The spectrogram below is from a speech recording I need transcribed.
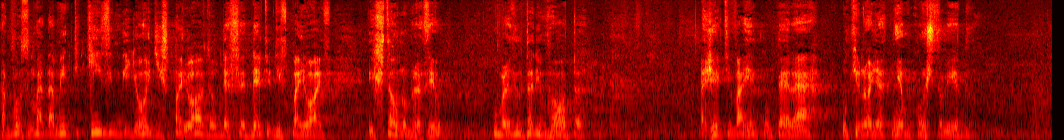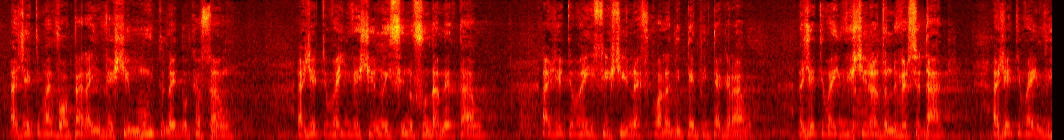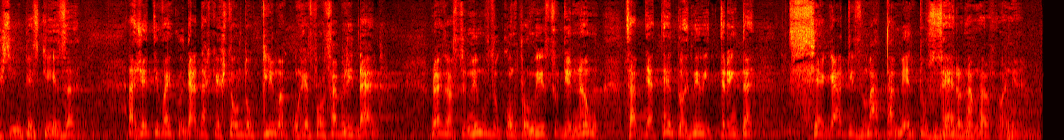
Aproximadamente 15 milhões de espanhóis ou descendentes de espanhóis estão no Brasil. O Brasil está de volta. A gente vai recuperar o que nós já tínhamos construído. A gente vai voltar a investir muito na educação. A gente vai investir no ensino fundamental. A gente vai investir na escola de tempo integral. A gente vai investir nas universidades. A gente vai investir em pesquisa. A gente vai cuidar da questão do clima com responsabilidade. Nós assumimos o compromisso de não, sabe, de até 2030 chegar desmatamento zero na Amazônia.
